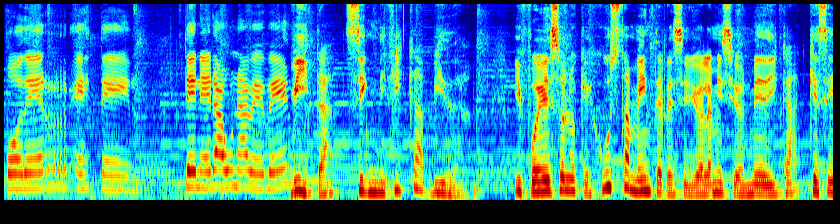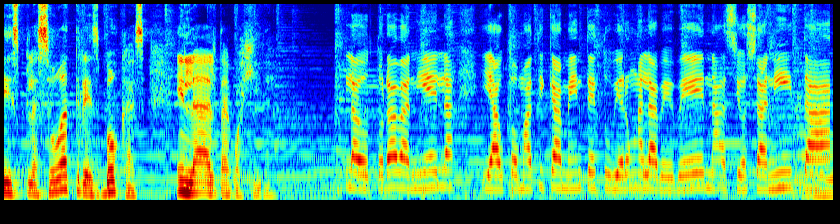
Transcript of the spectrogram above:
poder este, tener a una bebé. Vita significa vida. Y fue eso lo que justamente recibió la misión médica que se desplazó a Tres Bocas, en la Alta Guajira. La doctora Daniela y automáticamente tuvieron a la bebé, nació sanita.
